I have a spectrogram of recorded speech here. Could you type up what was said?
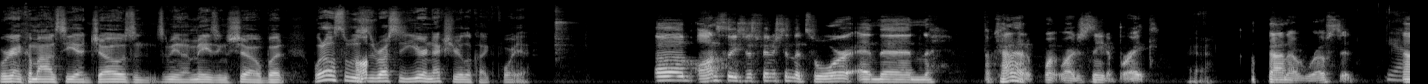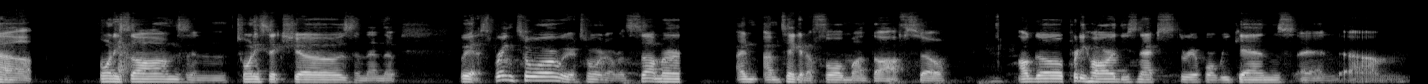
we're going to come out and see you at Joe's, and it's going to be an amazing show. But what else does the rest of the year next year look like for you? Um, honestly, just finishing the tour, and then I'm kind of at a point where I just need a break. Yeah. I'm kind of roasted. Yeah. Uh, 20 songs and 26 shows, and then the we had a spring tour. We were touring over the summer. I'm I'm taking a full month off, so I'll go pretty hard these next three or four weekends and um,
